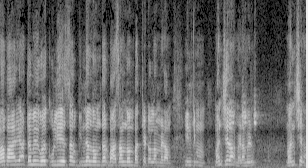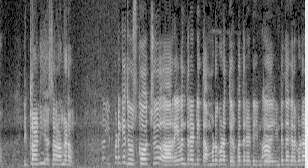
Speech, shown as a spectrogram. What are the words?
మా భార్య అడ్డ మీద పోయి కూలి చేస్తారు గిన్నెలు తోముతారు బాసాలు తోమి బతికేటోళ్ళం మేడం. ఈయనకి మంచిదా మేడం మీరు మంచినా? ఇట్లాంటివి చేస్తారా మేడం? ఇప్పటికే చూసుకోవచ్చు. రేవంత్ రెడ్డి తమ్ముడు కూడా తిరుపతి రెడ్డి ఇంటి ఇంటి దగ్గర కూడా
